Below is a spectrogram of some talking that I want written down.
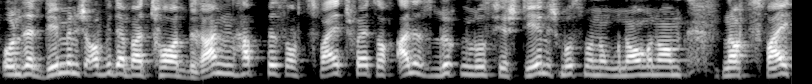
Und seitdem bin ich auch wieder bei Tor dran. Hab bis auf zwei Trades auch alles lückenlos hier stehen. Ich muss mir nur genau genommen noch zwei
